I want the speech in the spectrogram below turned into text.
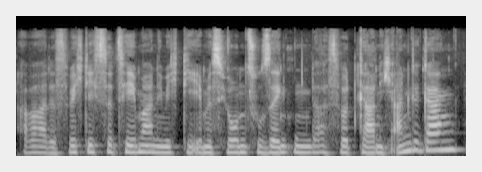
Aber das wichtigste Thema, nämlich die Emissionen zu senken, das wird gar nicht angegangen.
